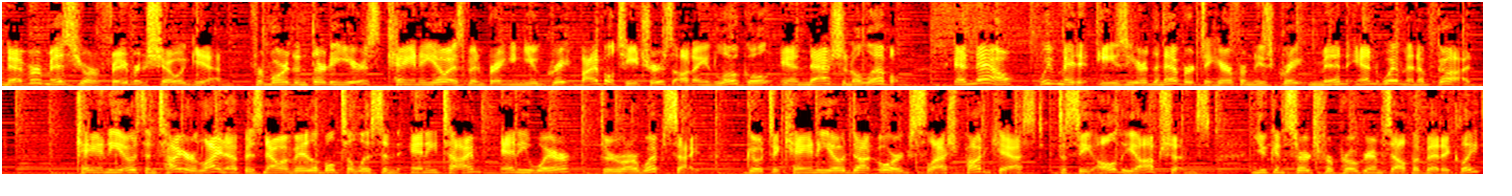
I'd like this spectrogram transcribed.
Never miss your favorite show again. For more than 30 years, KNEO has been bringing you great Bible teachers on a local and national level. And now, we've made it easier than ever to hear from these great men and women of God. KNEO's entire lineup is now available to listen anytime, anywhere through our website. Go to kneo.org slash podcast to see all the options. You can search for programs alphabetically,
